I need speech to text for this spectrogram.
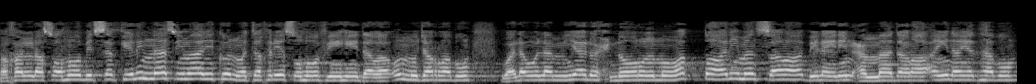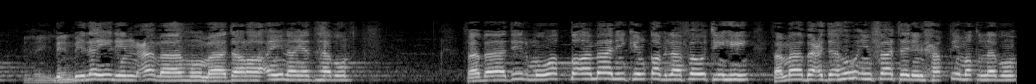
فخلصه بالسبك للناس مالك وتخليصه فيه دواء مجرب. ولو لم يلح نور الموطى لمن سرى بليل عما درى أين يذهب؟ بليل. عماه ما درى أين يذهب؟ فبادر موطأ مالك قبل فوته فما بعده إن فات للحق مطلب.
